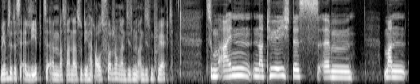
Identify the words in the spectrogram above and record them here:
Wie haben Sie das erlebt? Ähm, was waren da so die Herausforderungen an diesem, an diesem Projekt? Zum einen natürlich, dass ähm, man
